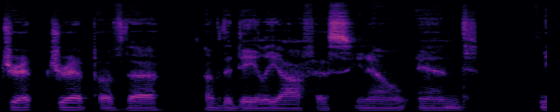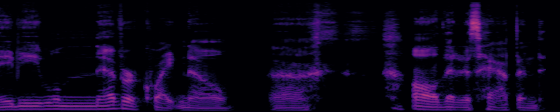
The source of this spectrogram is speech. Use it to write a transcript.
drip, drip of the of the daily office, you know, and maybe we'll never quite know uh, all that has happened,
